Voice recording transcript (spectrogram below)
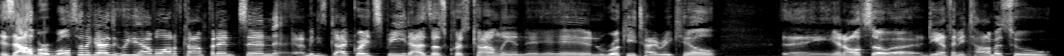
Is Albert Wilson a guy who you have a lot of confidence in? I mean, he's got great speed, as does Chris Conley and, and rookie Tyreek Hill, eh, and also uh, DeAnthony Thomas, who,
